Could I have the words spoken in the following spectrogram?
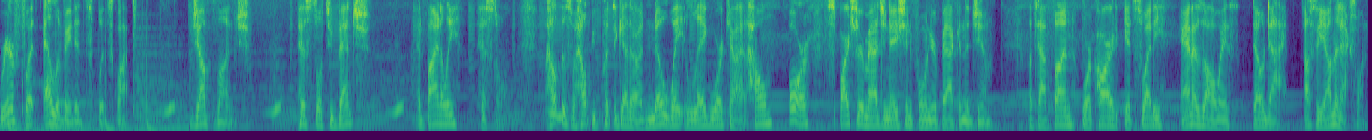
Rear foot elevated split squat. Jump lunge. Pistol to bench. And finally, pistol. I hope this will help you put together a no weight leg workout at home or sparks your imagination for when you're back in the gym. Let's have fun, work hard, get sweaty, and as always, don't die. I'll see you on the next one.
